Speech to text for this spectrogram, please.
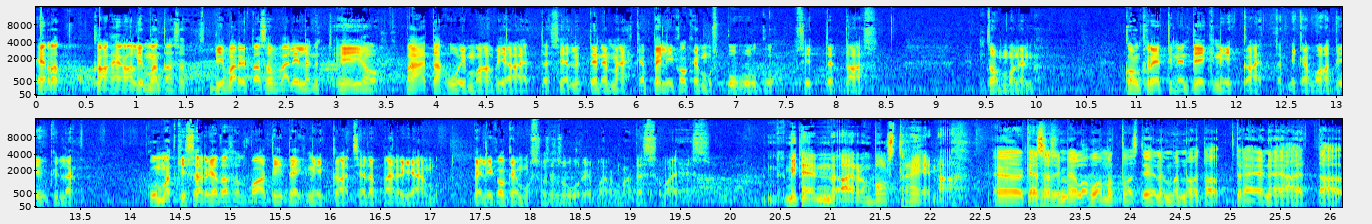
erot kahden alimman taso, divaritason välillä nyt ei ole päätä huimaavia, että siellä nyt enemmän ehkä pelikokemus puhuu kuin sitten taas tuommoinen konkreettinen tekniikka, että mikä vaatii kyllä, kummatkin sarjatasot vaatii tekniikkaa, että siellä pärjää, mutta pelikokemus on se suurin varmaan tässä vaiheessa. Miten Iron Balls treenaa? Kesäsi meillä on huomattavasti enemmän noita treenejä, että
